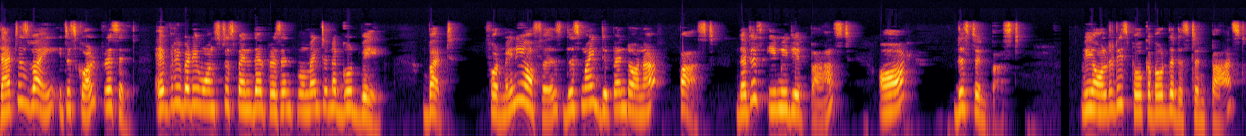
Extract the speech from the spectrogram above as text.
that is why it is called present. Everybody wants to spend their present moment in a good way. But for many of us, this might depend on our past, that is, immediate past or distant past. We already spoke about the distant past.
